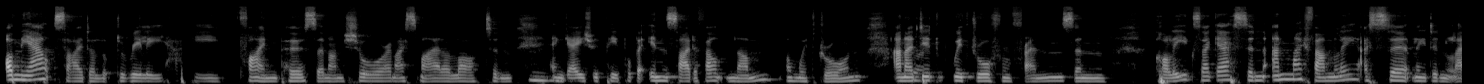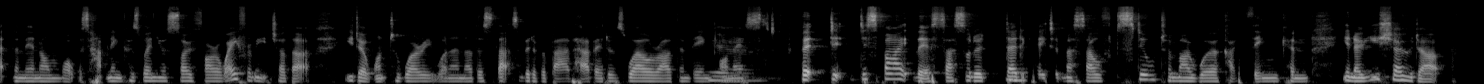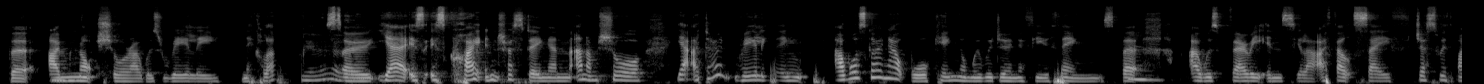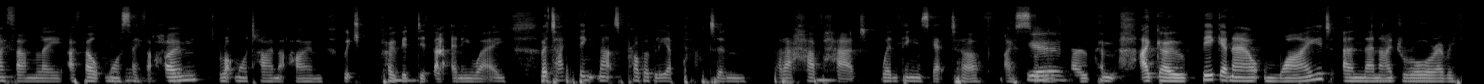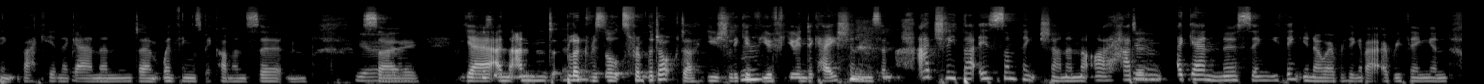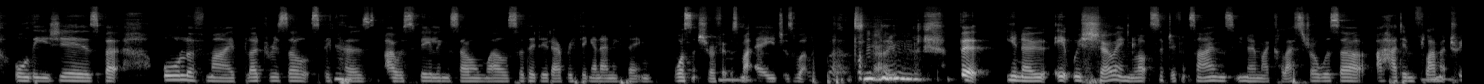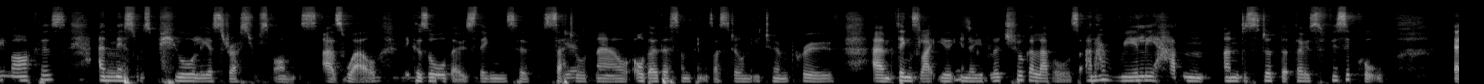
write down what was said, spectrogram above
on the outside, I looked a really happy, fine person, I'm sure, and I smile a lot and mm. engage with people. But inside, I felt numb and withdrawn, and I did withdraw from friends and colleagues, I guess, and and my family. I certainly didn't let them in on what was happening because when you're so far away from each other, you don't want to worry one another. So that's a bit of a bad habit as well, rather than being yeah. honest. But d- despite this, I sort of mm. dedicated myself still to my work, I think. And, you know, you showed up but I'm mm. not sure I was really Nicola. Yeah. So yeah, it's, it's quite interesting. And, and I'm sure, yeah, I don't really think I was going out walking and we were doing a few things, but mm. I was very insular. I felt safe just with my family. I felt more mm-hmm. safe at home, a lot more time at home, which COVID mm. did that anyway. But I think that's probably a pattern that I have mm. had when things get tough. I sort yeah. of go, I go big and out and wide, and then I mm. draw everything back in again. And um, when things become uncertain, yeah. so yeah and and blood results from the doctor usually give mm. you a few indications and actually that is something shannon that i hadn't yeah. again nursing you think you know everything about everything and all these years but all of my blood results mm. because mm. i was feeling so unwell so they did everything and anything wasn't sure if it was my mm. age as well but you know, it was showing lots of different signs. You know, my cholesterol was up, I had mm. inflammatory markers, and this was purely a stress response as well, because all those things have settled yeah. now, although there's some things I still need to improve. Um, things like your, you know, your blood sugar levels. And I really hadn't understood that those physical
